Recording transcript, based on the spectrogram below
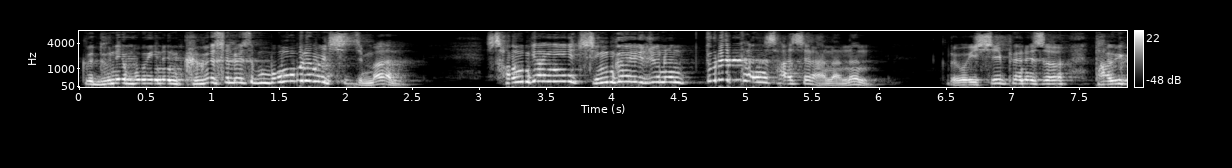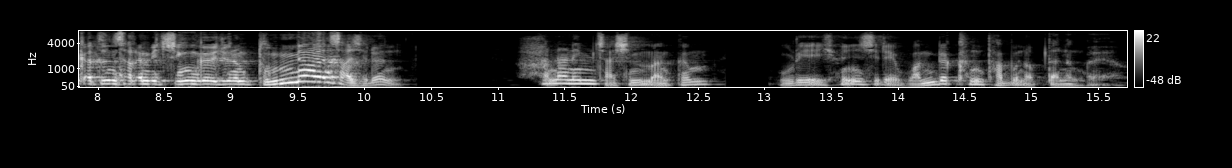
그 눈에 보이는 그것을 위해서 몸부림을 치지만 성경이 증거해주는 뚜렷한 사실 하나는 그리고 이 시편에서 다윗 같은 사람이 증거해주는 분명한 사실은 하나님 자신만큼 우리의 현실에 완벽한 답은 없다는 거예요.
